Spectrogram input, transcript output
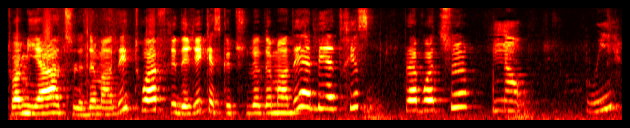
toi, Mia, tu l'as demandé. Toi, Frédéric, est-ce que tu l'as demandé à Béatrice, la voiture? Non. Oui.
